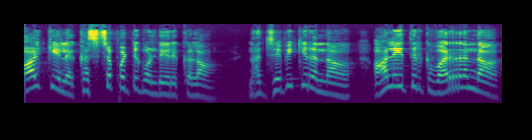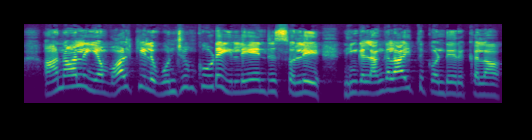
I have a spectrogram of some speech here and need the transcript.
வாழ்க்கையில கஷ்டப்பட்டு கொண்டு இருக்கலாம். நான் ஜெபிக்கிறேன் தான். ஆலயத்திற்கு வர்றேன் தான். ஆனாலும் என் வாழ்க்கையில ஒன்றும் கூட இல்லையே என்று சொல்லி நீங்கள் அங்கலாய்த்து கொண்டு இருக்கலாம்.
